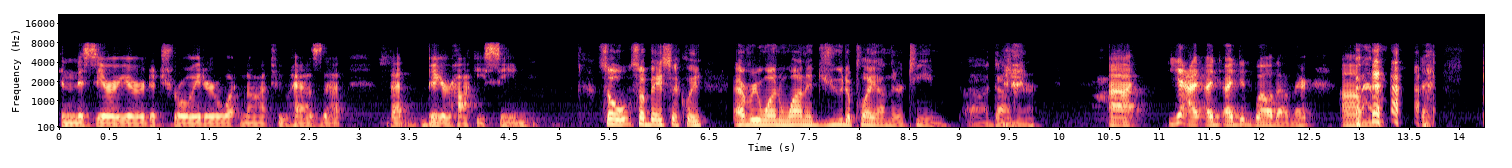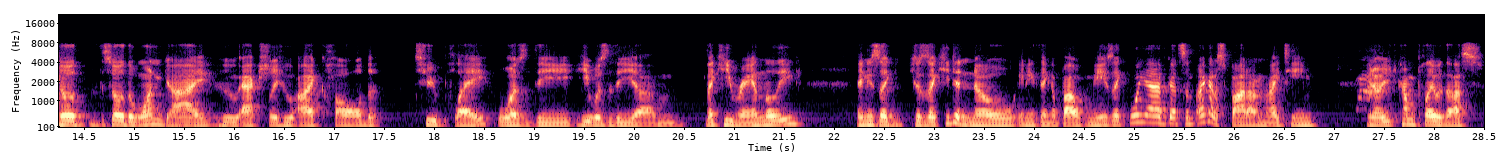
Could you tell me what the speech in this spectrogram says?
in this area or detroit or whatnot who has that that bigger hockey scene. So so basically everyone wanted you to play on their team uh, down there. Uh, yeah I, I did well down there. Um, so so the one guy who actually who i called to play was the he was the um like he ran the league and he's like because like he didn't know anything about me. He's like well yeah i've got some i got a spot on my team. You know you come play with us.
